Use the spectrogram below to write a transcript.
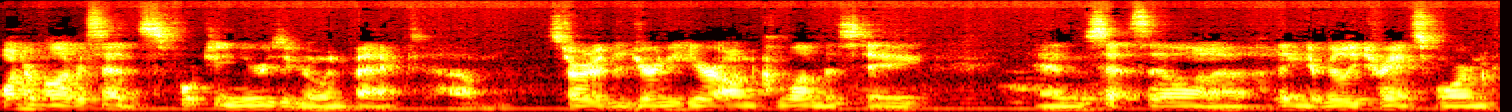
wonderful ever since. 14 years ago, in fact, um, started the journey here on Columbus Day and set sail on a thing that really transformed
